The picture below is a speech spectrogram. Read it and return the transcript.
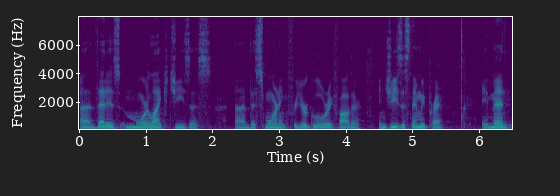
uh, that is more like Jesus uh, this morning. For your glory, Father. In Jesus' name we pray. Amen.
